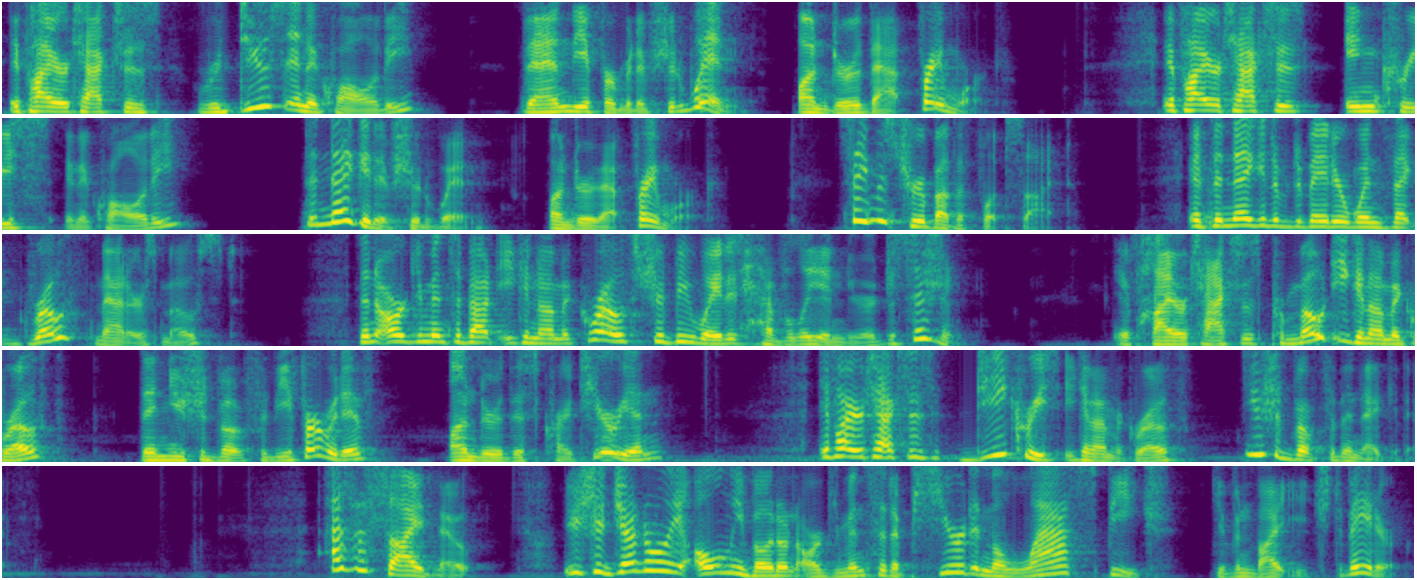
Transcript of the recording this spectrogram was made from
If higher taxes reduce inequality, then the affirmative should win under that framework. If higher taxes increase inequality, the negative should win under that framework. Same is true about the flip side. If the negative debater wins that growth matters most, then arguments about economic growth should be weighted heavily in your decision. If higher taxes promote economic growth, then you should vote for the affirmative under this criterion. If higher taxes decrease economic growth, you should vote for the negative. As a side note, you should generally only vote on arguments that appeared in the last speech given by each debater.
